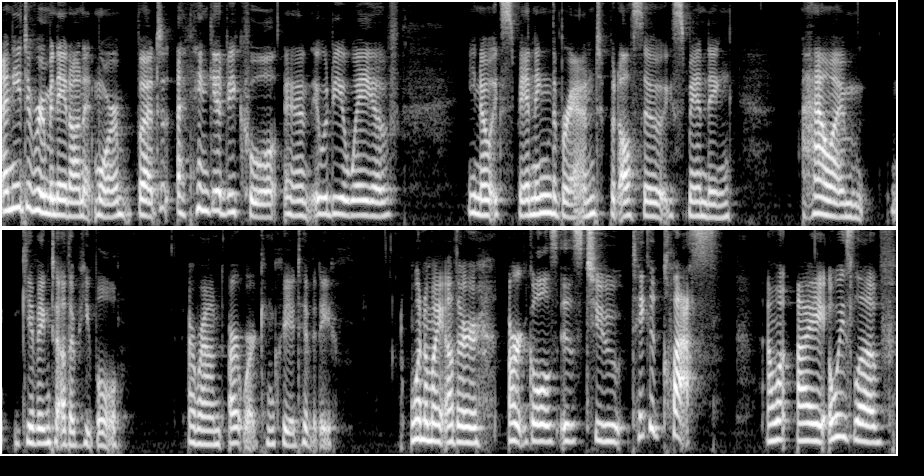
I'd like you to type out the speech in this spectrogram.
I need to ruminate on it more, but I think it'd be cool and it would be a way of, you know, expanding the brand, but also expanding how I'm giving to other people around artwork and creativity. One of my other art goals is to take a class. I want I always love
